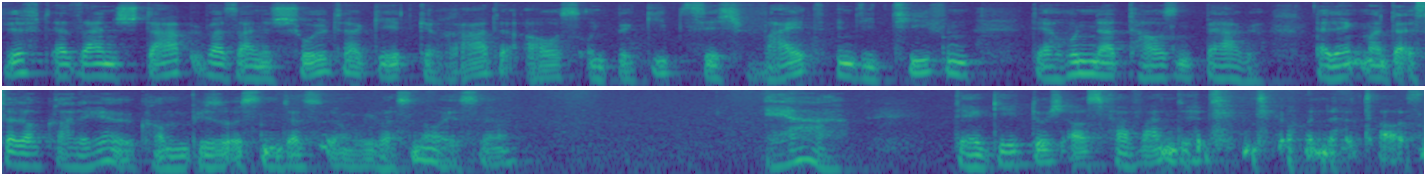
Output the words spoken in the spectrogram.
wirft er seinen Stab über seine Schulter, geht geradeaus und begibt sich weit in die Tiefen der 100.000 Berge. Da denkt man, da ist er doch gerade hergekommen. Wieso ist denn das irgendwie was Neues? Ja, ja der geht durchaus verwandelt in die 100.000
